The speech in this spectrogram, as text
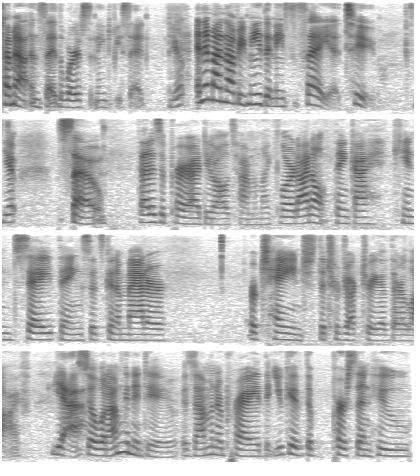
come out and say the words that need to be said. Yep. And it might not be me that needs to say it too. Yep. So, That is a prayer I do all the time. I'm like, Lord, I don't think I can say things that's going to matter or change the trajectory of their life. yeah. So what I'm going to do is I'm going to pray that you give the person who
